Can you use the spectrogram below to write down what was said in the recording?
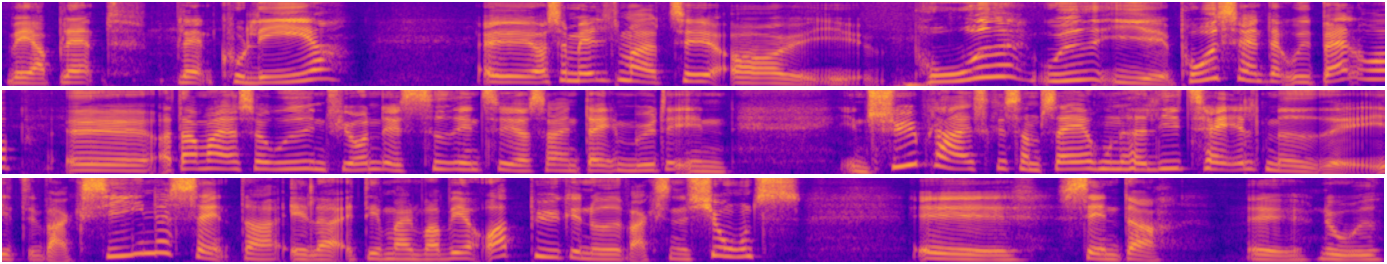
være blandt, blandt kolleger. Øh, og så meldte jeg mig til at øh, pode ude i øh, podecenter ude i Ballerup, øh, og der var jeg så ude i en 14 dages tid, indtil jeg så en dag mødte en, en sygeplejerske, som sagde, at hun havde lige talt med øh, et vaccinecenter, eller at det man var ved at opbygge noget vaccinationscenter øh, øh, noget.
